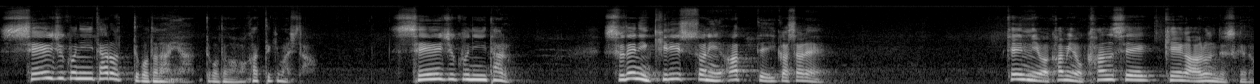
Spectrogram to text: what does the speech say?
成熟に至るってことなんやってことが分かってきました。成熟に至る。すでにキリストにあって生かされ天には神の完成形があるんですけど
